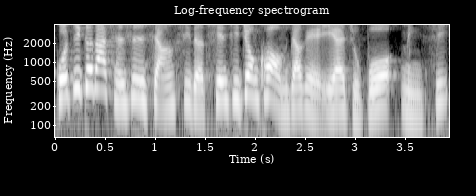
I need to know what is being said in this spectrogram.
国际各大城市详细的天气状况，我们交给 AI 主播敏熙。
